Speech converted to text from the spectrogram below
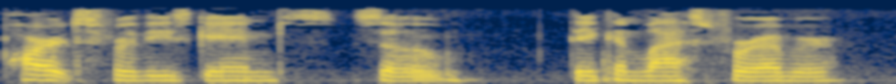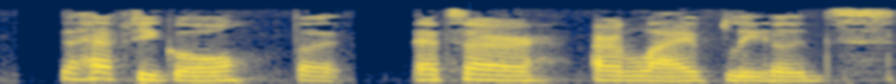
parts for these games so they can last forever. It's a hefty goal, but that's our our livelihoods.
